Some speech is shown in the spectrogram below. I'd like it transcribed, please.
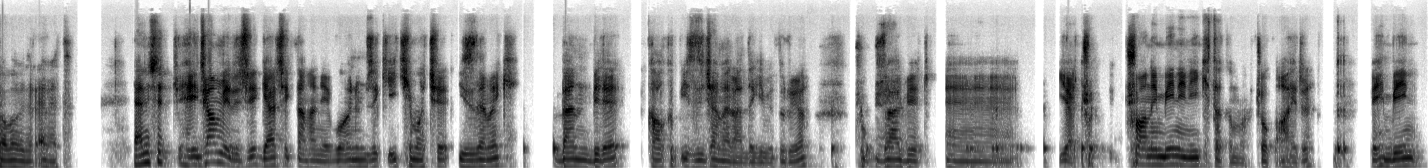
olabilir evet. Yani işte heyecan verici gerçekten hani bu önümüzdeki iki maçı izlemek ben bile kalkıp izleyeceğim herhalde gibi duruyor. Çok güzel bir e, ya şu, şu an NBA'nin en iyi iki takımı çok ayrı. NBA'in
